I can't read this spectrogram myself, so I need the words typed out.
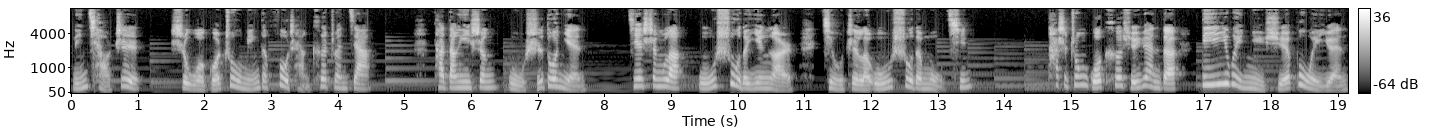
林巧稚是我国著名的妇产科专家，她当医生五十多年，接生了无数的婴儿。救治了无数的母亲。她是中国科学院的第一位女学部委员，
